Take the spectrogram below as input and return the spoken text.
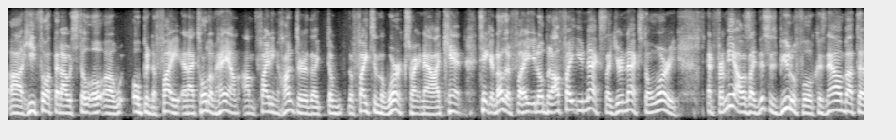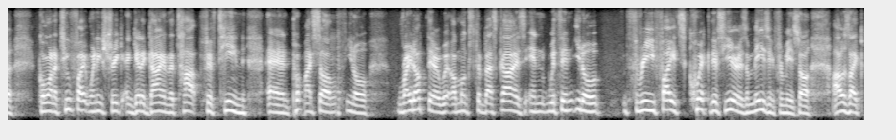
Uh, he thought that I was still uh, open to fight. And I told him, hey, I'm, I'm fighting Hunter. Like the, the fight's in the works right now. I can't take another fight, you know, but I'll fight you next. Like you're next. Don't worry. And for me, I was like, this is beautiful because now I'm about to go on a two fight winning streak and get a guy in the top 15 and put myself, you know, right up there with, amongst the best guys. And within, you know, three fights quick this year is amazing for me. So I was like,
